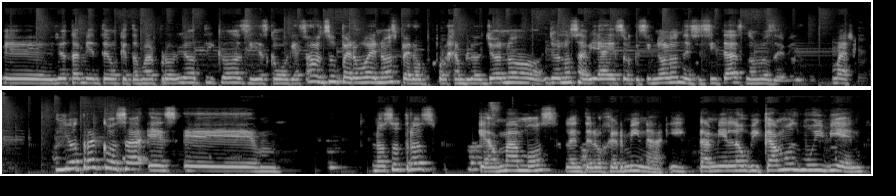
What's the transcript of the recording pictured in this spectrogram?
eh, yo también tengo que tomar probióticos y es como que son súper buenos, pero por ejemplo, yo no, yo no sabía eso, que si no los necesitas, no los debes tomar. Y otra cosa es, eh, nosotros que amamos la enterogermina y también la ubicamos muy bien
